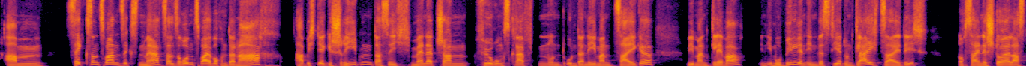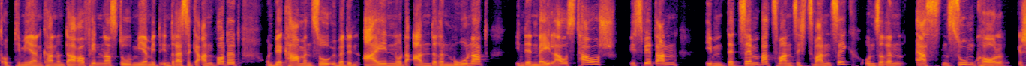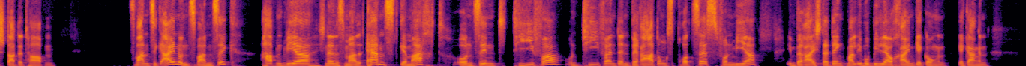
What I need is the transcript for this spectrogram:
Am 26. März, also rund zwei Wochen danach, habe ich dir geschrieben, dass ich Managern, Führungskräften und Unternehmern zeige, wie man clever in Immobilien investiert und gleichzeitig noch seine Steuerlast optimieren kann. Und daraufhin hast du mir mit Interesse geantwortet und wir kamen so über den einen oder anderen Monat in den Mail-Austausch, bis wir dann im Dezember 2020 unseren ersten Zoom-Call gestattet haben. 2021 haben wir, ich nenne es mal, ernst gemacht und sind tiefer und tiefer in den Beratungsprozess von mir im Bereich der Denkmalimmobilie auch reingegangen.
